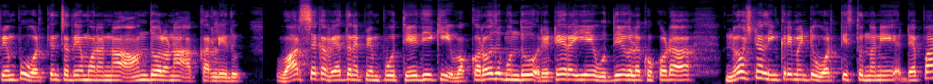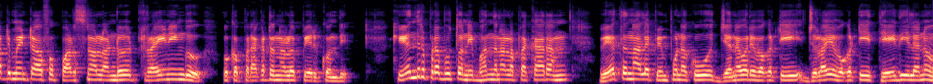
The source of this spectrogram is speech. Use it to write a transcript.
పెంపు వర్తించదేమోనన్న ఆందోళన అక్కర్లేదు. వార్షిక వేతన పెంపు తేదీకి ఒక్కరోజు ముందు రిటైర్ అయ్యే ఉద్యోగులకు కూడా నోషనల్ ఇంక్రిమెంట్ వర్తిస్తుందని department of personnel and training ఒక ప్రకటనలో పేర్కొంది. కేంద్ర ప్రభుత్వ నిబంధనల ప్రకారం వేతనాల పెంపునకు జనవరి ఒకటి జులై ఒకటి తేదీలను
